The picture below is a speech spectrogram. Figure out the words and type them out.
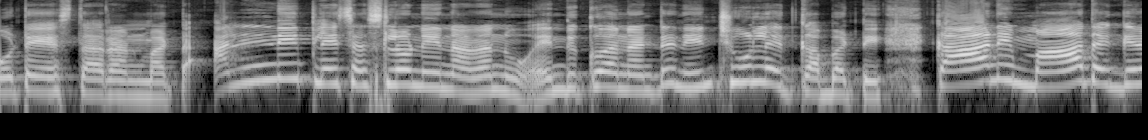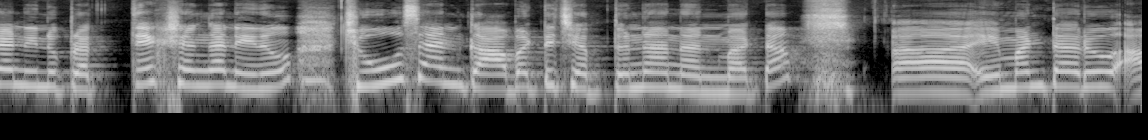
ఓటేస్తారనమాట అన్ని ప్లేసెస్లో నేను అనను. ఎందుకు అని అంటే నేను చూడలేదు కాబట్టి. కానీ మా దగ్గర నేను ప్రత్యక్షంగా నేను చూశాను కాబట్టి చెప్తున్నాను అనమాట ఏమంటారు? ఆ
